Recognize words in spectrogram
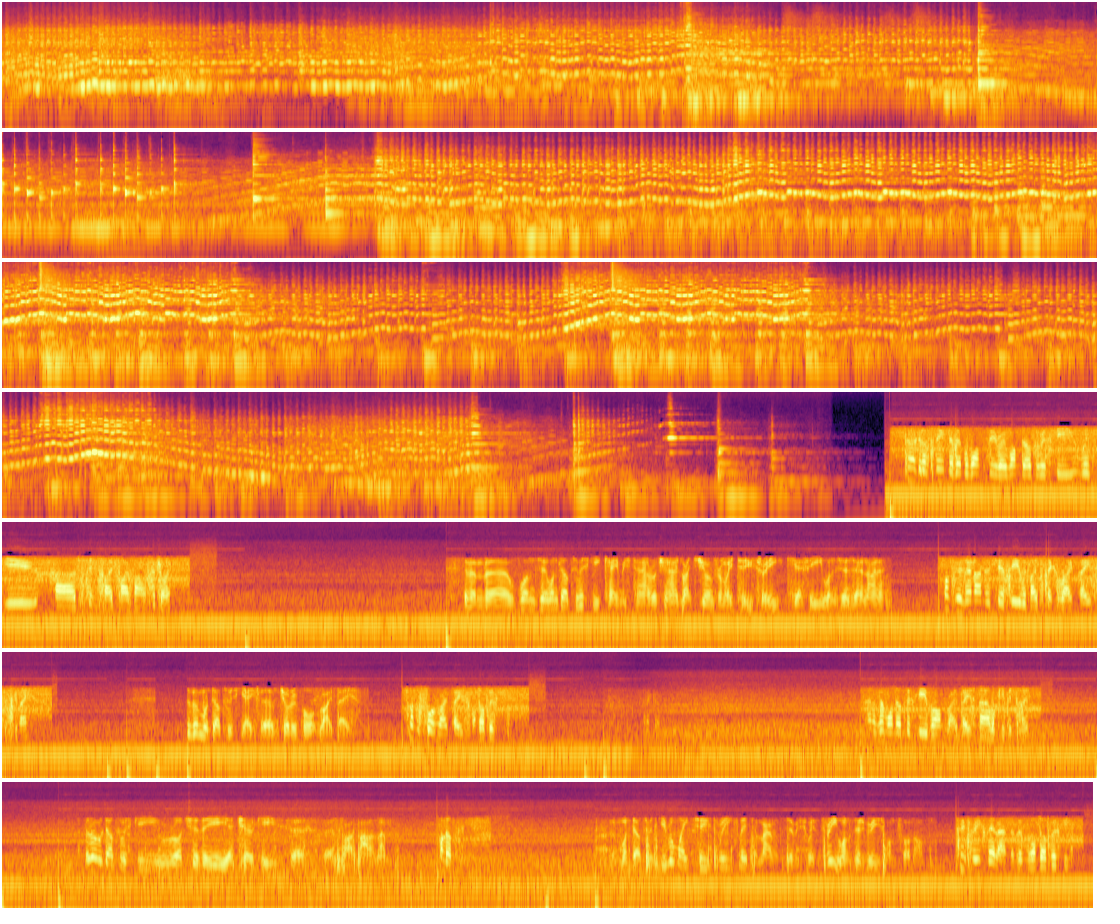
Uh, good afternoon, November 101 Delta Whiskey with you, uh, just inside 5 miles for join. November 101 Delta Whiskey, Cambridge Tower. Roger, you like to join from runway 23, QFE 1009er? 1009 with QFE, would like to take a right base if you may. November 1 Delta Whiskey, A firm. John report, right base. John report right base, 1 Delta Whiskey. And November 1 Delta Whiskey, on right base now, we'll keep it tight. November Delta Whiskey, Roger, the uh, Cherokee's uh, uh, 5 mile at the moment. 1 Delta Whiskey. November 1 Delta Whiskey, runway 23, clear to land, surface wind 310 degrees, 14 knots. 23 clear land, November 1 Delta Whiskey.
